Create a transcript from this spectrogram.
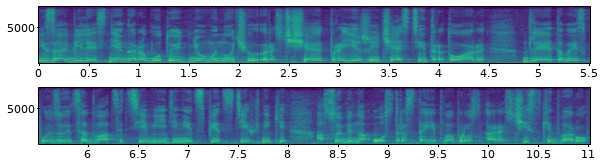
Из-за обилия снега работают днем и ночью, расчищают проезжие части и тротуары. Для этого используется 27 единиц спецтехники. Особенно остро стоит вопрос о расчистке дворов.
